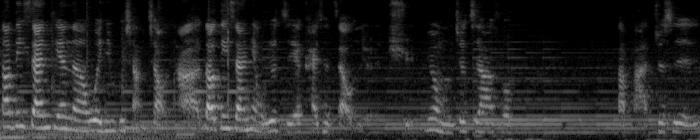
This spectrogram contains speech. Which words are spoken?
到第三天呢，我已经不想叫他了。到第三天，我就直接开车载我女儿去，因为我们就知道说，爸爸就是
